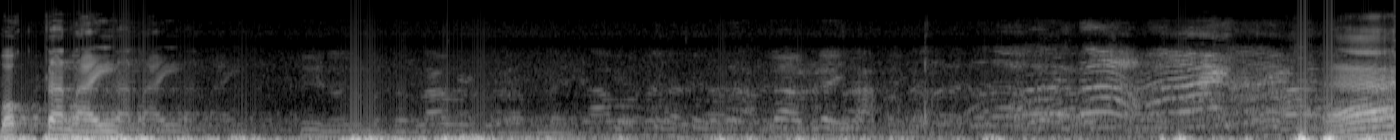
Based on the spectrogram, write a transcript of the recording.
বক্তা নাই। হ্যাঁ?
